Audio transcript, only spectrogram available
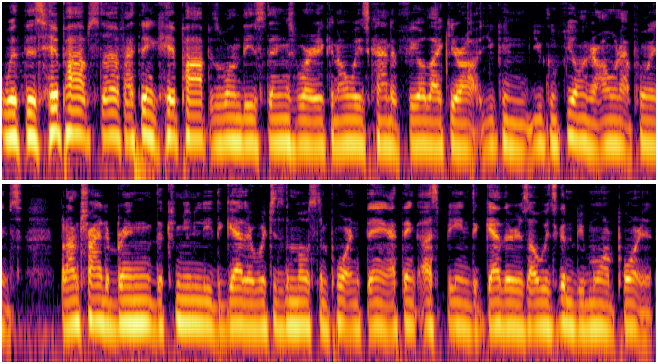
with this hip hop stuff, I think hip hop is one of these things where it can always kind of feel like you're you can you can feel on your own at points. But I'm trying to bring the community together, which is the most important thing. I think us being together is always going to be more important.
